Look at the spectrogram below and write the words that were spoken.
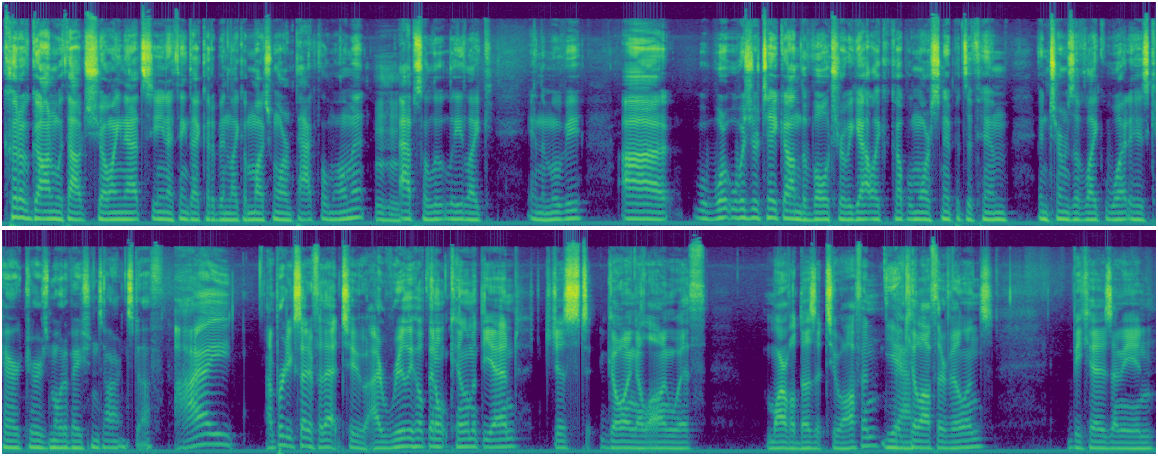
could have gone without showing that scene. I think that could have been like a much more impactful moment. Mm-hmm. Absolutely, like in the movie. Uh, what, what was your take on the Vulture? We got like a couple more snippets of him in terms of like what his character's motivations are and stuff. I I'm pretty excited for that too. I really hope they don't kill him at the end. Just going along with Marvel does it too often. Yeah. They kill off their villains. Because I mean,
